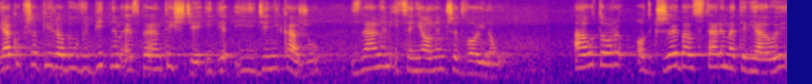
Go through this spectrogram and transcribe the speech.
Jakub Szapiro był wybitnym esperantyście i, i dziennikarzu, znanym i cenionym przed wojną. Autor odgrzebał stare materiały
